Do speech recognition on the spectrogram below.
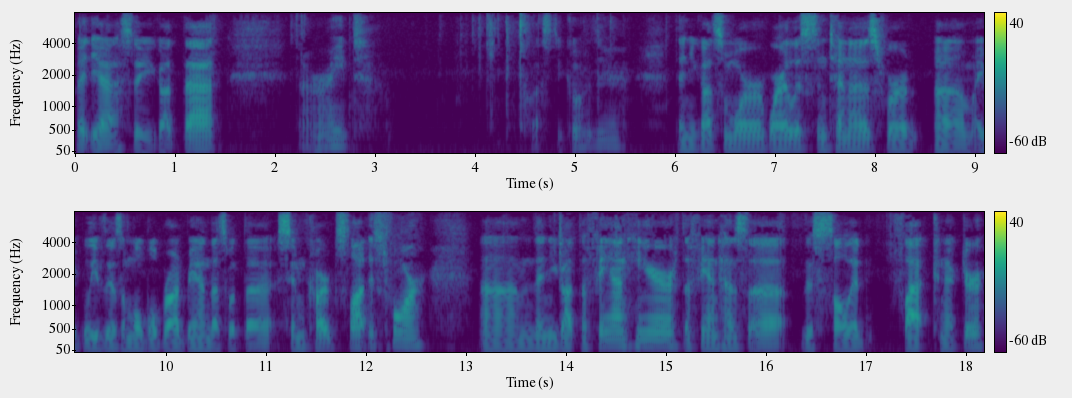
but yeah, so you got that. Alright, plastic over there. Then you got some more wireless antennas for, um, I believe there's a mobile broadband, that's what the SIM card slot is for. Um, then you got the fan here. The fan has uh, this solid flat connector.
